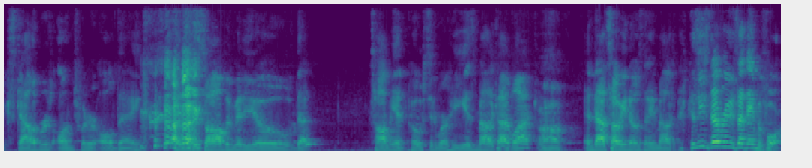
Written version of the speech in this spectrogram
Excalibur's on Twitter all day, and I saw the video that Tommy had posted where he is Malachi Black, uh huh. and that's how he knows the name Malachi because he's never used that name before.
